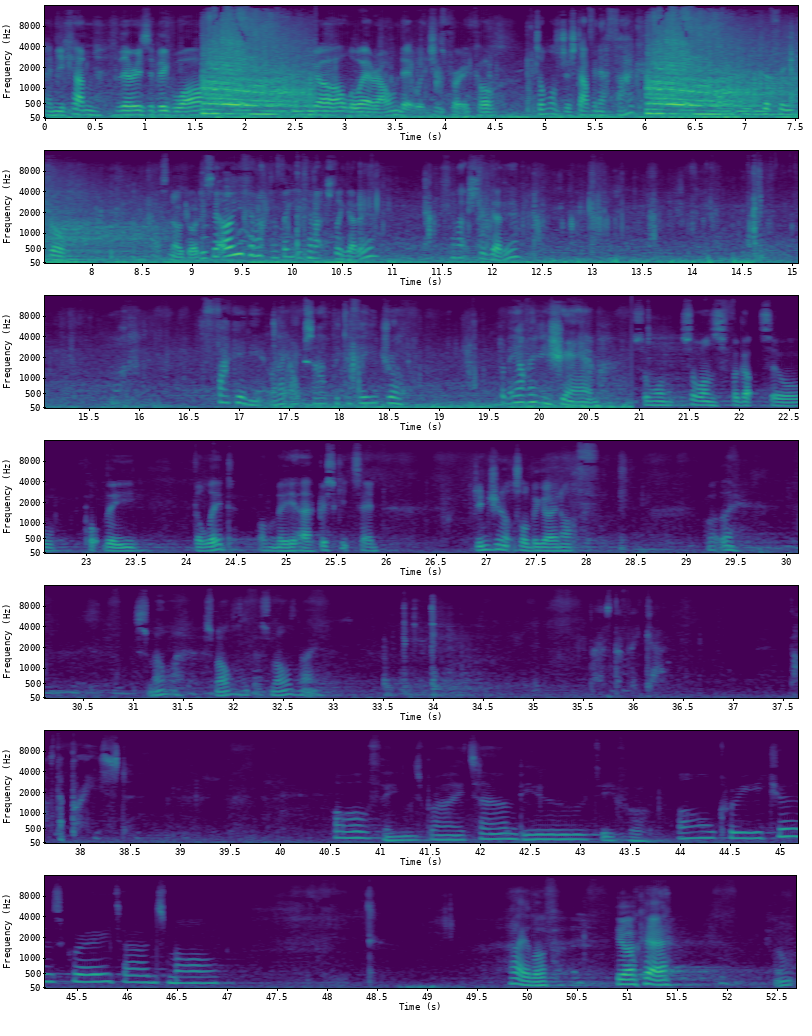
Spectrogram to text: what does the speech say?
And you can, there is a big wall. You can go all the way around it, which is pretty cool. Someone's just having a fag. Cathedral. That's no good, is it? Oh, you can, I think you can actually get in. You can actually get in. Fagging it right outside the cathedral. Don't they have any shame? Someone, someone's forgot to put the the lid on the uh, biscuits in. Ginger nuts will be going off. What they? Smell, smells, it smells nice. There's the vicar. That's the priest. All things bright and beautiful, all creatures great and small. Hi, love. You okay? Oh,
